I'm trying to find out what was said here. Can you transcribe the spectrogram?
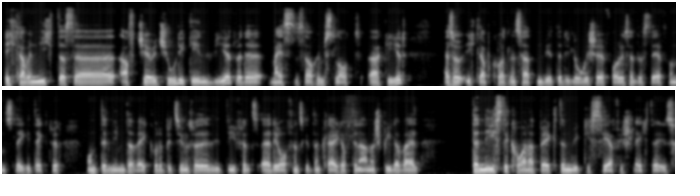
Ich glaube nicht, dass er auf Jerry Judy gehen wird, weil der meistens auch im Slot agiert. Also ich glaube, Cortland Sutton wird da die logische Folge sein, dass der von Slay gedeckt wird und den nimmt er weg oder beziehungsweise die Defense, äh, die Offense geht dann gleich auf den anderen Spieler, weil der nächste Cornerback dann wirklich sehr viel schlechter ist,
